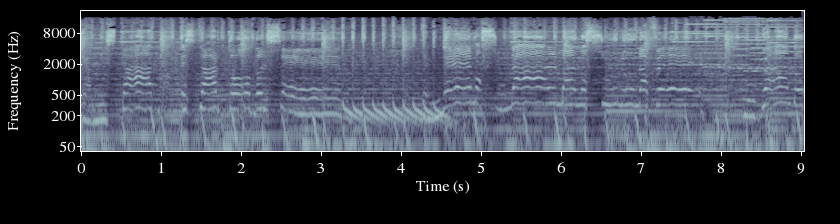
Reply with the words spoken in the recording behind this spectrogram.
que amistad es dar todo el ser. Tenemos un alma, nos une una fe, jugando,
